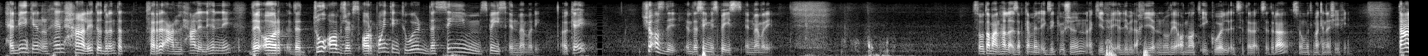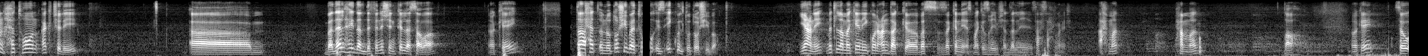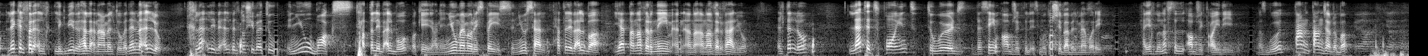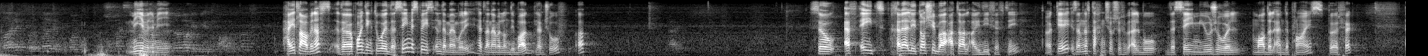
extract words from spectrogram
حابين كان هاي الحاله تقدر انت تفرقها عن الحاله اللي هن they are the two objects are pointing toward the same space in memory okay شو قصدي in the same space in memory? So طبعا هلا إذا بكمل execution أكيد حيقول لي بالأخير إنه they are not equal etc etc so مثل ما كنا شايفين. تعال نحط هون actually um, بدل هيدا ال definition كلها سوا okay؟ طلعت إنه توشيبا 2 is equal to Toshiba يعني مثل لما كان يكون عندك بس ذكرني اسمك صغير مشان ضلني صح صح معي أحمد؟ محمد. طه. Okay so ليك الفرق الكبير اللي هلا أنا عملته. بدل ما أقول له خلق لي بقلب التوشيبا 2 new box تحط لي بقلبه okay يعني new memory space new cell تحط لي بقلبها yet another name and another value. قلت له let it point towards the same object اللي اسمه Toshiba بال memory هياخدوا نفس ال object ID مزبوط؟ تعال تعال نجربها 100% حيطلعوا بنفس they are pointing toward the same space in the memory. هات لنعمل لهم debug. لنشوف. up so F8 خلق لي توشيبا عطاه ال ID 50 okay؟ إذا بنفتح نشوف شو في بقلبه the same usual model and the price. Perfect.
